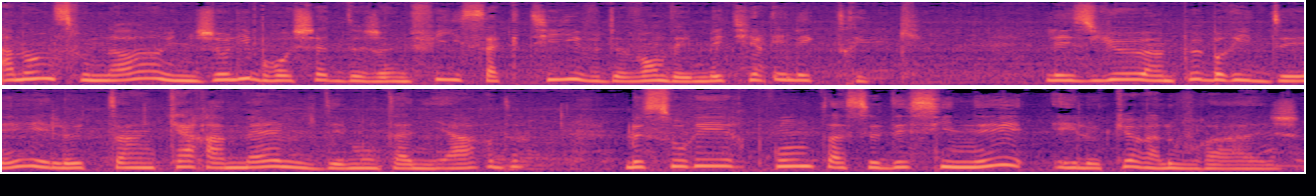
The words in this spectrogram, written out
À Mansuna, une jolie brochette de jeunes filles s'active devant des métiers électriques. Les yeux un peu bridés et le teint caramel des montagnardes, le sourire prompt à se dessiner et le cœur à l'ouvrage.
